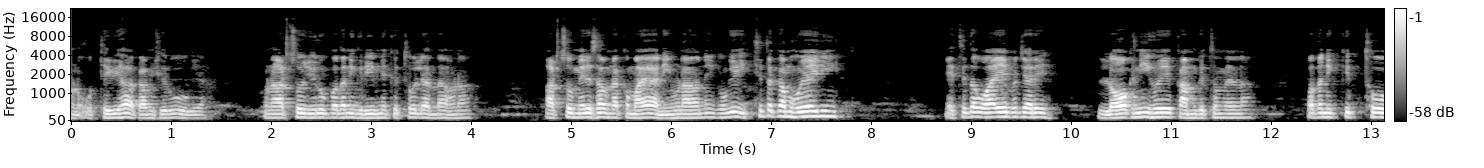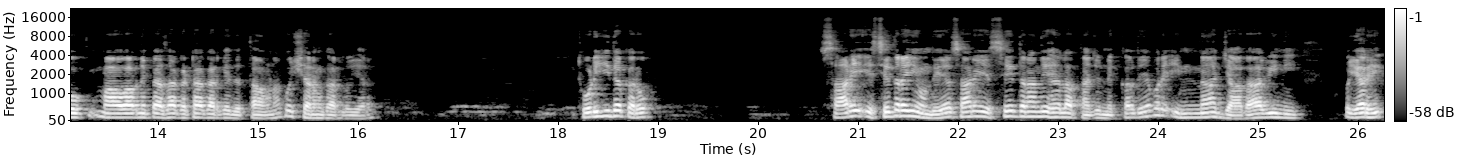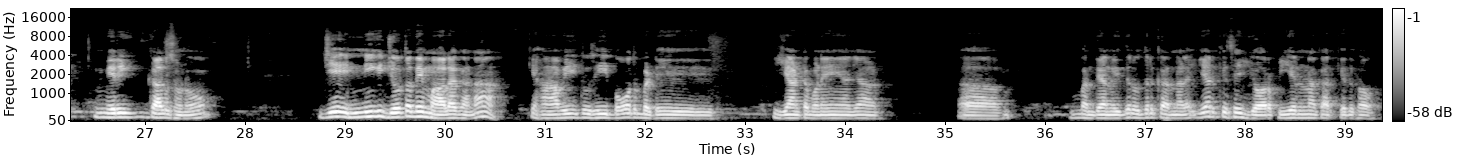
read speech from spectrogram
ਹੁਣ ਉੱਥੇ ਵੀ ਹਾ ਕੰਮ ਸ਼ੁਰੂ ਹੋ ਗਿਆ। ਹੁਣ 800 ਯੂਰੋ ਪਤਾ ਨਹੀਂ ਗਰੀਬ ਨੇ ਕਿੱਥੋਂ ਲਿਆਂਦਾ ਹੋਣਾ। 800 ਮੇਰੇ ਹਿਸਾਬ ਨਾਲ ਕਮਾਇਆ ਨਹੀਂ ਹੋਣਾ ਉਹਨੇ, ਕਿਉਂਕਿ ਇੱਥੇ ਤਾਂ ਕੰਮ ਹੋਇਆ ਹੀ ਨਹੀਂ। ਇੱਥੇ ਤਾਂ ਉਹ ਆਏ ਵਿਚਾਰੇ, ਲੋਕ ਨਹੀਂ ਹੋਏ ਕੰਮ ਕਿੱਥੋਂ ਮਿਲਣਾ। ਪਤਾ ਨਹੀਂ ਕਿੱਥੋਂ ਮਾਪੇ ਨੇ ਪੈਸਾ ਇਕੱਠਾ ਕਰਕੇ ਦਿੱਤਾ ਹੋਣਾ, ਕੋਈ ਸ਼ਰਮ ਕਰ ਲਓ ਯਾਰ। ਥੋੜੀ ਜੀ ਤਾਂ ਕਰੋ। ਸਾਰੇ ਇਸੇ ਤਰ੍ਹਾਂ ਹੀ ਹੁੰਦੇ ਆ, ਸਾਰੇ ਇਸੇ ਤਰ੍ਹਾਂ ਦੇ ਹਾਲਾਤਾਂ 'ਚੋਂ ਨਿਕਲਦੇ ਆ, ਪਰ ਇੰਨਾ ਜ਼ਿਆਦਾ ਵੀ ਨਹੀਂ। ਉਹ ਯਾਰ, ਮੇਰੀ ਗੱਲ ਸੁਣੋ। ਜੇ ਇੰਨੀ ਕੁ ਜੁਰਤ ਦੇ ਮਾਲਕ ਆ ਨਾ ਕਿ ਹਾਂ ਵੀ ਤੁਸੀਂ ਬਹੁਤ ਵੱਡੇ ਏਜੰਟ ਬਣੇ ਆ ਜਾਂ ਬੰਦਿਆਂ ਨੂੰ ਇੱਧਰ ਉੱਧਰ ਕਰਨ ਵਾਲੇ, ਯਾਰ ਕਿਸੇ ਯੂਰਪੀਅਨ ਨਾਲ ਕਰਕੇ ਦਿਖਾਓ,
